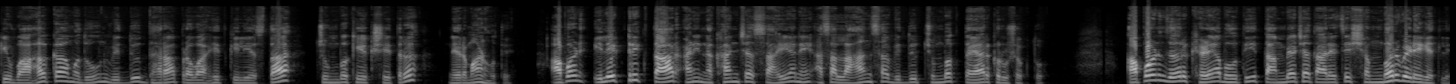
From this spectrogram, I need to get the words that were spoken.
की वाहकामधून विद्युत धारा प्रवाहित केली असता चुंबकीय क्षेत्र निर्माण होते. आपण इलेक्ट्रिक तार आणि नखांच्या सहाय्याने असा लहानसा विद्युत चुंबक तयार करू शकतो. आपण जर खेळ्याभोवती तांब्याच्या तारेचे शंभर वेढे घेतले.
